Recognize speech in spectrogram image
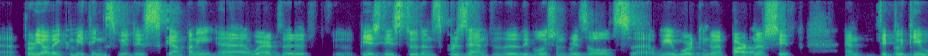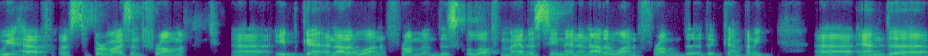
uh, periodic meetings with this company uh, where the uh, PhD students present the evolution results. Uh, we work in a partnership and typically we have a supervisor from uh, IPCA, another one from the School of Medicine, and another one from the, the company. Uh, and uh,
